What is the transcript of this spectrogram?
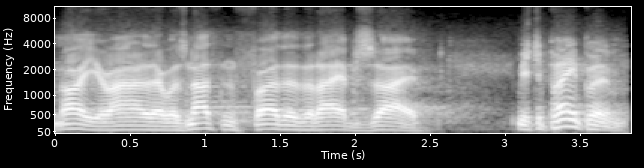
No, Your Honor, there was nothing further that I observed. Mr. Piper,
